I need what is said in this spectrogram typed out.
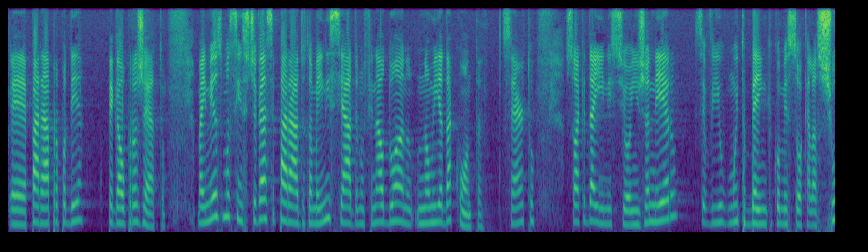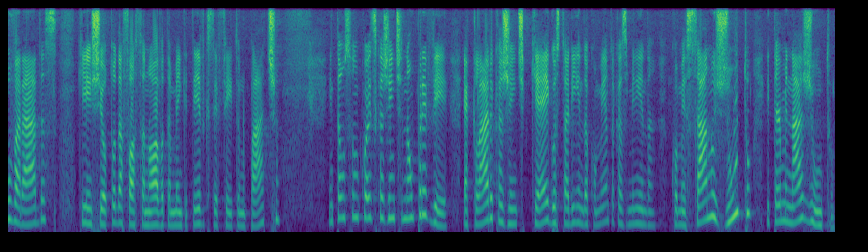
é, parar para poder pegar o projeto. Mas mesmo assim, se tivesse parado também, iniciado no final do ano, não ia dar conta, certo? Só que daí iniciou em janeiro, você viu muito bem que começou aquelas chuvaradas, que encheu toda a fossa nova também que teve que ser feito no pátio. Então, são coisas que a gente não prevê. É claro que a gente quer e gostaria, ainda comenta com as meninas, começar no junto e terminar junto.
